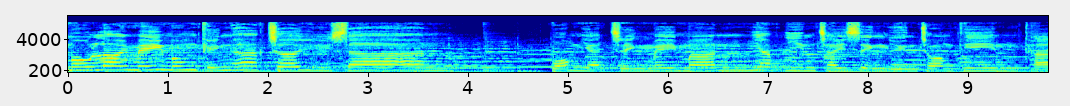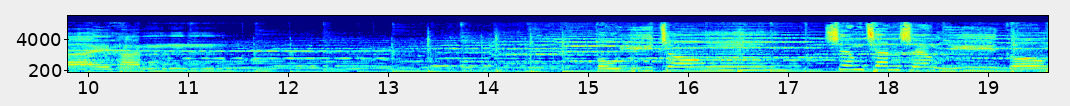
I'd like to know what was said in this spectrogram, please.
无奈美梦顷刻吹散。往日情未泯，一烟凄声怨苍天太狠。暴雨中，相亲相与共，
